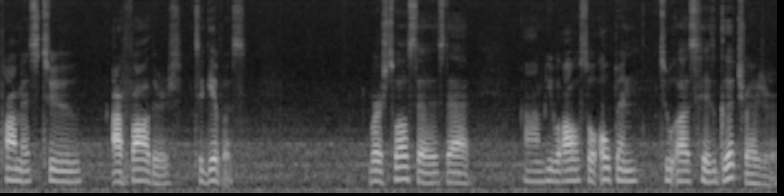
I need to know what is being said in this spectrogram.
promised to our fathers to give us. Verse 12 says that um, he will also open to us his good treasure.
